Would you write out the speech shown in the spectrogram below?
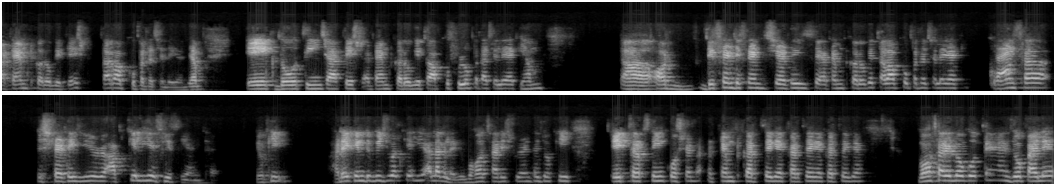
अटेम्प्ट करोगे टेस्ट तब आपको पता चलेगा। जब एक दो तीन चार टेस्ट अटेम्प्ट करोगे तो आपको फ्लो पता चलेगा कि हम आ, और डिफरेंट डिफरेंट स्ट्रेटेजी से अटेम्प्ट करोगे तब आपको पता चलेगा कि कौन सा स्ट्रेटेजी आपके लिए एफिशिएंट है। क्योंकि हर एक इंडिविजुअल के लिए अलग अलग बहुत सारे स्टूडेंट है जो कि एक तरफ़ से ही क्वेश्चन अटेम्प्ट करते गए करते गए करते गए। बहुत सारे लोग होते हैं जो पहले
